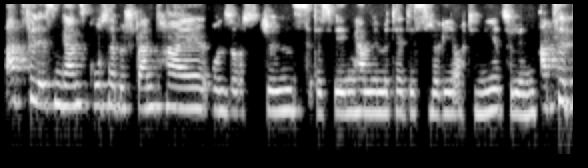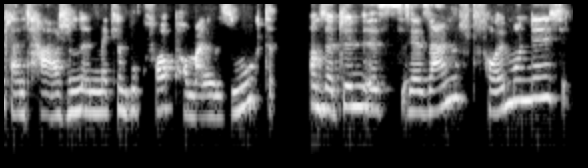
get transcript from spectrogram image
Apfel ist ein ganz großer Bestandteil unseres Gins. Deswegen haben wir mit der Distillerie auch die Nähe zu den Apfelplantagen in Mecklenburg-Vorpommern gesucht. Unser Gin ist sehr sanft, vollmundig.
